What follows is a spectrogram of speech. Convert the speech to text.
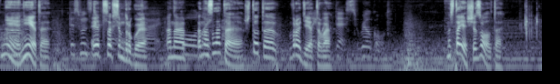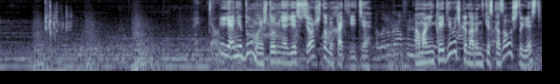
Не, не это. Это совсем другое. Она... она золотая. Что-то вроде этого. Настоящее золото. И я не думаю, что у меня есть все, что вы хотите. А маленькая девочка на рынке сказала, что есть.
